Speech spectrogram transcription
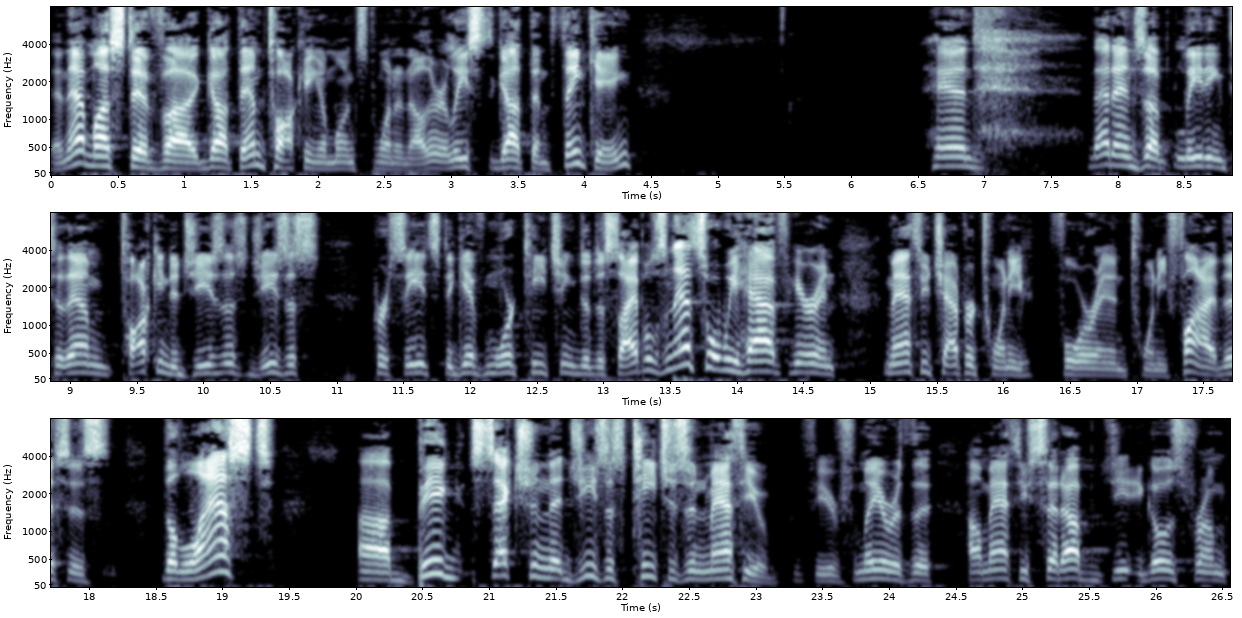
And that must have uh, got them talking amongst one another, at least got them thinking. And that ends up leading to them talking to Jesus. Jesus proceeds to give more teaching to disciples. And that's what we have here in Matthew chapter 24 and 25. This is the last uh, big section that Jesus teaches in Matthew. If you're familiar with the, how Matthew set up, it goes from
